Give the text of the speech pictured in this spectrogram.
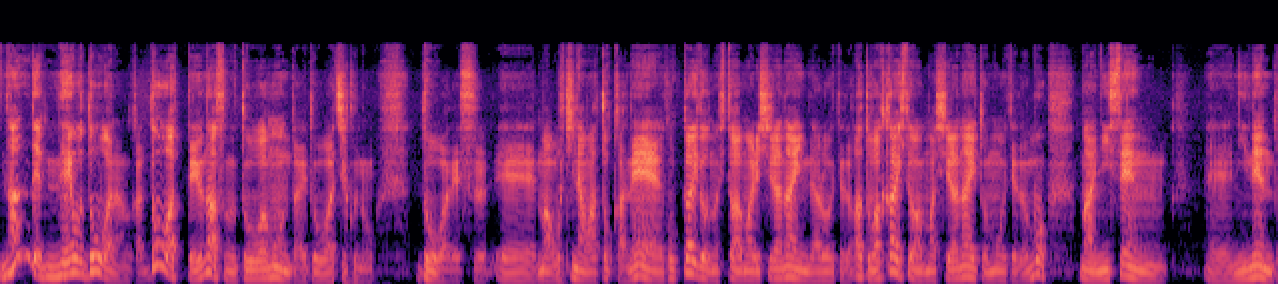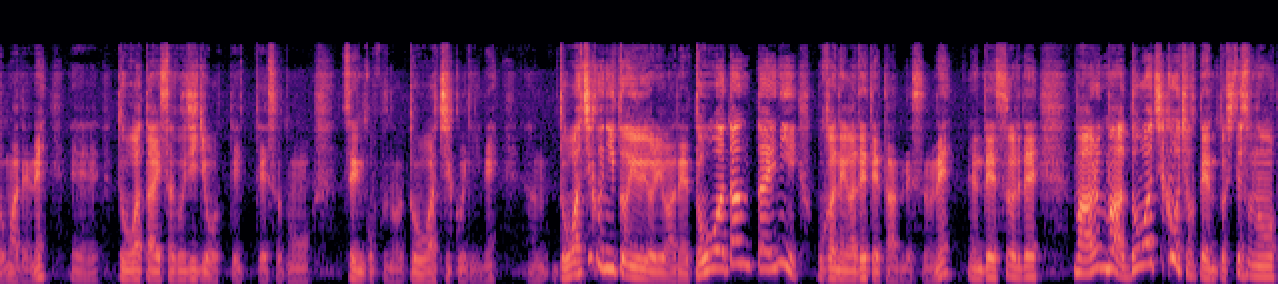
なんでネオ童話なのか。童話っていうのはその童話問題、童話地区の童話です。えー、まあ沖縄とかね、北海道の人はあまり知らないんだろうけど、あと若い人はあんま知らないと思うけども、まあ2000、えー、2年度までね、えー、童話対策事業って言って、その、全国の童話地区にね、童話地区にというよりはね、童話団体にお金が出てたんですよね。で、それで、まあ、あれ、まあ、童話地区を拠点として、その、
